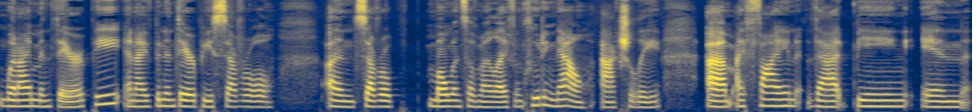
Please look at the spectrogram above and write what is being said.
when I'm in therapy, and I've been in therapy several and several moments of my life, including now, actually, um, I find that being in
